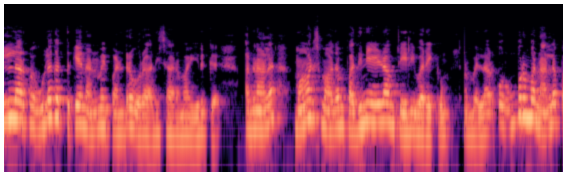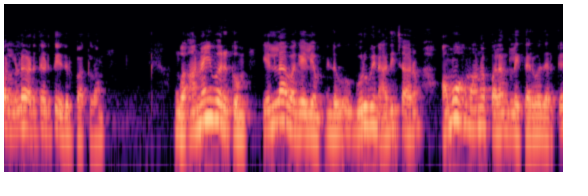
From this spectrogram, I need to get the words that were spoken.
எல்லாருக்குமே உலகத்துக்கே நன்மை பண்ணுற ஒரு அதிசாரமாக இருக்குது அதனால் மார்ச் மாதம் பதினேழாம் தேதி வரைக்கும் நம்ம எல்லாருக்கும் ரொம்ப ரொம்ப நல்ல பலன்களை அடுத்தடுத்து எதிர்பார்க்கலாம். உங்கள் அனைவருக்கும் எல்லா வகையிலும் இந்த குருவின் அதிச்சாரம் அமோகமான பலன்களை தருவதற்கு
